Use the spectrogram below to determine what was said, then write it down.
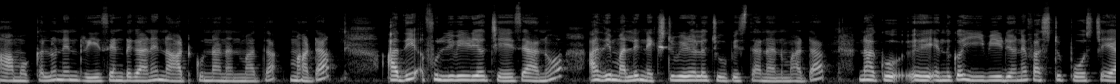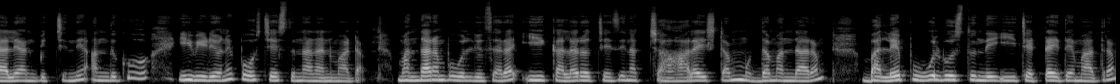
ఆ మొక్కలు నేను రీసెంట్‌గానే నాటుకున్నాను అనమాట మాట. అది ఫుల్ వీడియో చేశాను. అది మళ్ళీ నెక్స్ట్ వీడియోలో చూపిస్తాను అనమాట నాకు ఎందుకో ఈ వీడియోనే ఫస్ట్ పోస్ట్ చేయాలి అనిపించింది. అందుకు ఈ వీడియోని పోస్ట్ చేస్తున్నాను అనమాట మందారం పువ్వులు చూసారా? ఈ కలర్ వచ్చేసి నాకు చాలా ఇష్టం. ముద్ద మందారం. భలే పువ్వులు పూస్తుంది ఈ చెట్టు అయితే మాత్రం.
